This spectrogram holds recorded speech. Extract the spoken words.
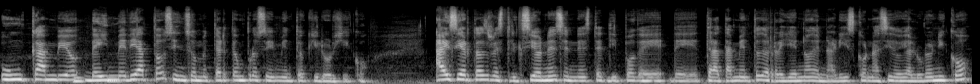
un cambio de inmediato sin someterte a un procedimiento quirúrgico. Hay ciertas restricciones en este tipo de, de tratamiento de relleno de nariz con ácido hialurónico,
